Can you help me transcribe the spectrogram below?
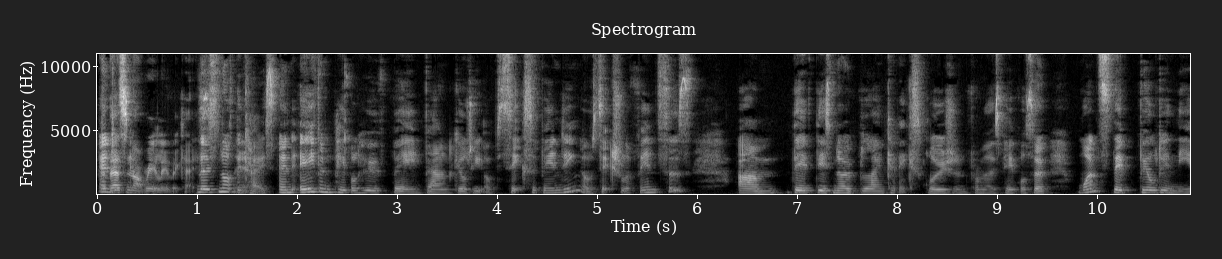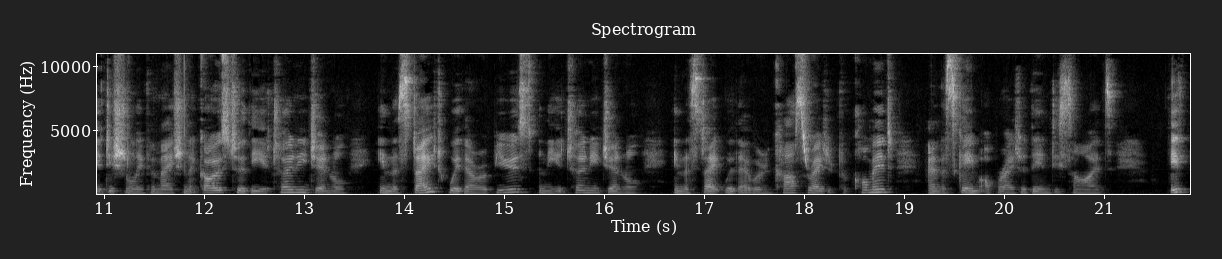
But And- that's not really the case. That's not the case. And even people who've been found guilty of sex offending or sexual offences, um, there, there's no blanket exclusion from those people. So once they've filled in the additional information, it goes to the Attorney General in the state where they were abused and the Attorney General in the state where they were incarcerated for comment, and the scheme operator then decides if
